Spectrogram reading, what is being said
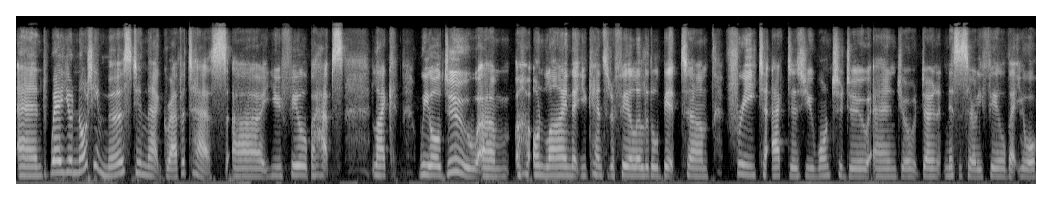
and where you're not immersed in that gravitas. Uh, you feel perhaps like we all do um, online that you can sort of feel a little bit um, free to act as you want to do and you don't necessarily feel that you're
